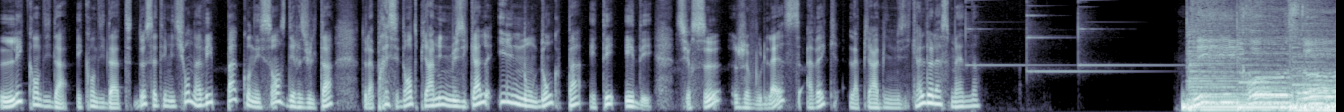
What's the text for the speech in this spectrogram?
les candidats et candidates de cette émission n'avaient pas connaissance des résultats de la précédente pyramide musicale. Ils n'ont donc pas été aidés. Sur ce, je vous laisse avec la pyramide musicale de la semaine. Microsoft.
